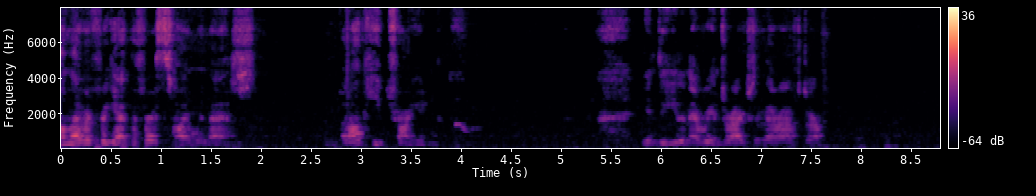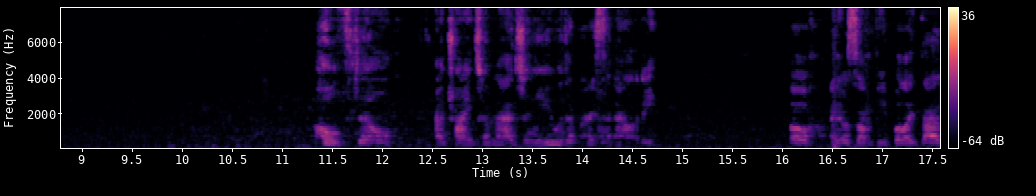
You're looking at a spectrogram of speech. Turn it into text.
I'll never forget the first time we met, but I'll keep trying indeed, in every interaction thereafter. Hold still. I'm trying to imagine you with a personality. Oh, I know some people like that.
